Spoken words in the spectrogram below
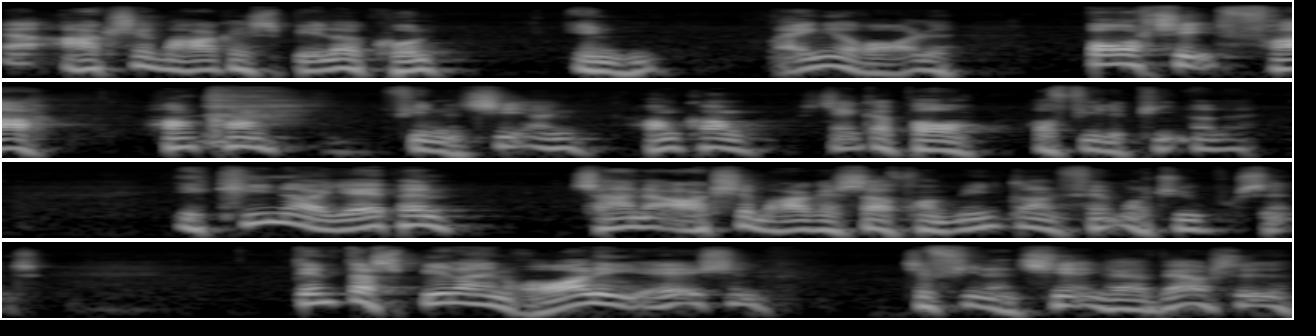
at aktiemarkedet spiller kun en ringe rolle, bortset fra Hongkong, finansiering, Hongkong, Singapore og Filippinerne. I Kina og Japan tegner aktiemarkedet sig fra mindre end 25 procent. Dem, der spiller en rolle i Asien til finansiering af erhvervslivet,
